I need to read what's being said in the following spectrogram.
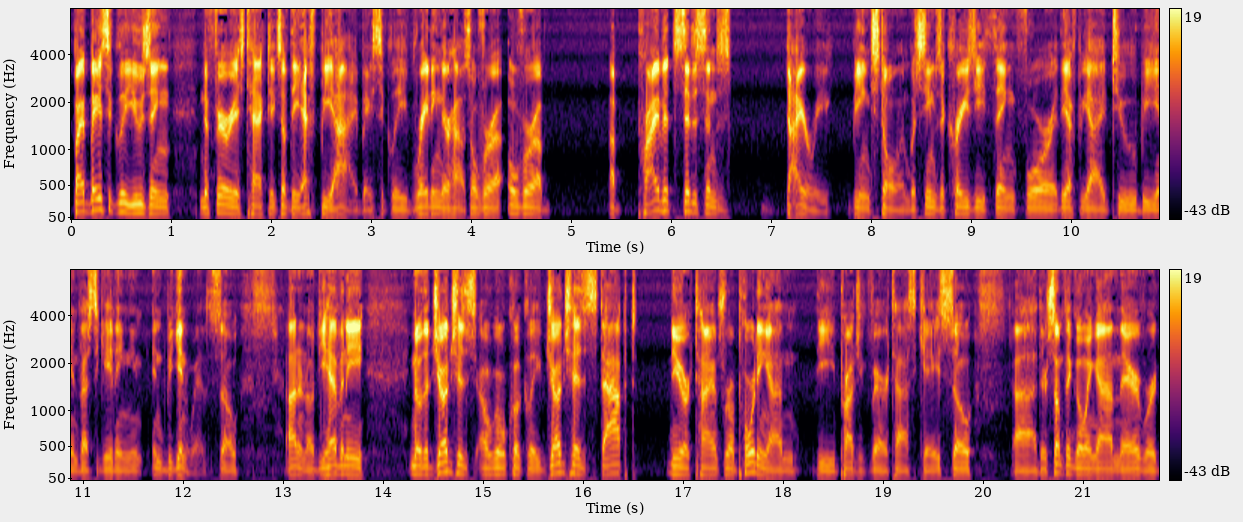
by basically using nefarious tactics of the FBI, basically raiding their house over a, over a, a private citizen's diary being stolen, which seems a crazy thing for the FBI to be investigating and begin with. So, I don't know. Do you have any? You know, the judge has uh, real quickly. Judge has stopped New York Times reporting on the Project Veritas case. So uh, there's something going on there where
